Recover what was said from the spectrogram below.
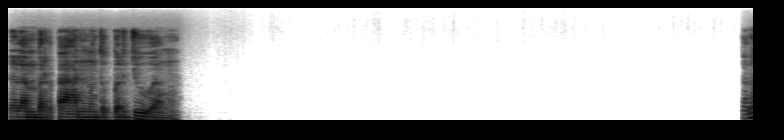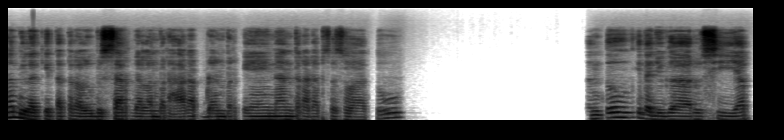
dalam bertahan untuk berjuang. Karena bila kita terlalu besar dalam berharap dan berkeinginan terhadap sesuatu, tentu kita juga harus siap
